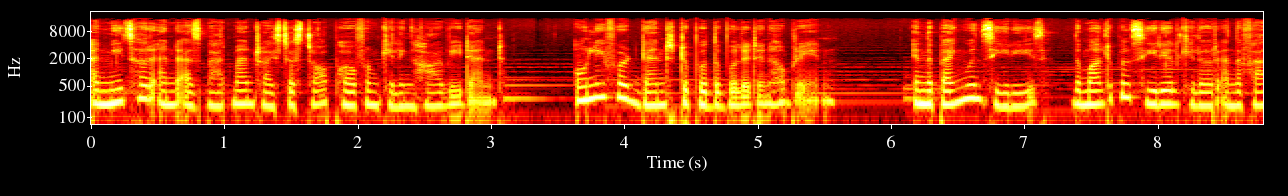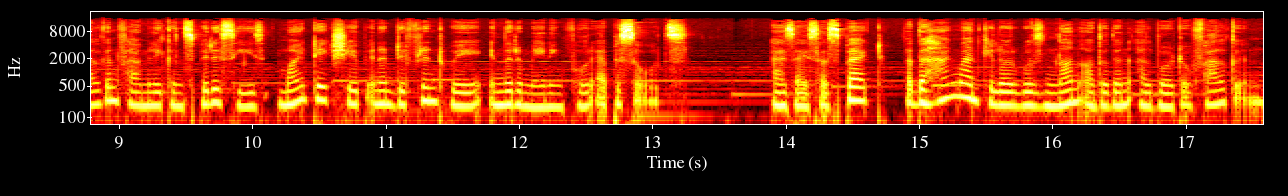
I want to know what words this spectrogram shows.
and meets her end as Batman tries to stop her from killing Harvey Dent, only for Dent to put the bullet in her brain. In the Penguin series, the multiple serial killer and the Falcone family conspiracies might take shape in a different way in the remaining four episodes. As I suspect that the Hangman killer was none other than Alberto Falcone.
